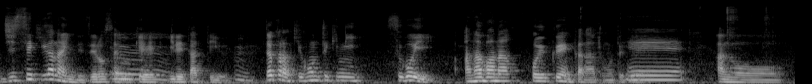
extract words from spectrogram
実績がないんで0歳を受け入れたっていう、うんだから基本的にすごい穴場な保育園かなと思ってて、あのー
